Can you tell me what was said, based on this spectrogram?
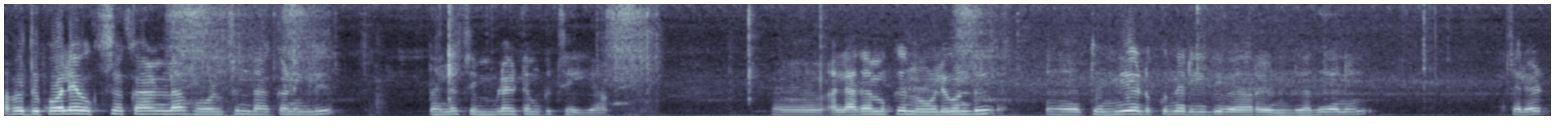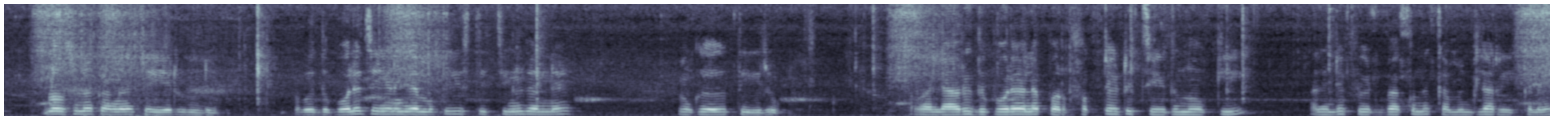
അപ്പോൾ ഇതുപോലെ ഉക്സ് വെക്കാനുള്ള ഹോൾസ് ഉണ്ടാക്കുകയാണെങ്കിൽ നല്ല സിമ്പിളായിട്ട് നമുക്ക് ചെയ്യാം. അല്ലാതെ നമുക്ക് നൂൽ കൊണ്ട് തുന്നി എടുക്കുന്ന രീതി വേറെ ഉണ്ട്. അത് ഞാൻ ചില ബ്ലൗസിനൊക്കെ അങ്ങനെ ചെയ്യാറുണ്ട് അപ്പോൾ ഇതുപോലെ ചെയ്യണമെങ്കിൽ നമുക്ക് ഈ സ്റ്റിച്ചിങ് തന്നെ നമുക്ക് തീരും. അപ്പോൾ എല്ലാവരും ഇതുപോലെ നല്ല പെർഫെക്റ്റായിട്ട് ചെയ്ത് നോക്കി അതിന്റെ ഫീഡ്ബാക്ക് ഒന്ന് കമന്റിൽ അറിയിക്കണേ.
